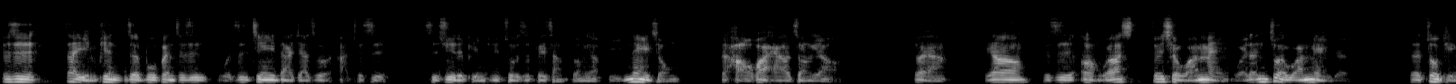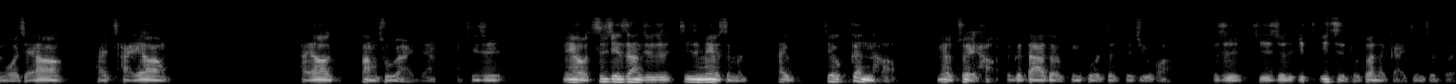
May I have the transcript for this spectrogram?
就是在影片这部分，就是我是建议大家说啊，就是持续的频去做是非常重要，比内容的好坏还要重要，对啊，不要就是哦，我要追求完美，我能做完美的的作品，我才要才才要才要放出来这样，其实没有世界上就是其实没有什么太。就更好，没有最好，这个大家都有听过这这句话，就是其实就是一一直不断的改进就对。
